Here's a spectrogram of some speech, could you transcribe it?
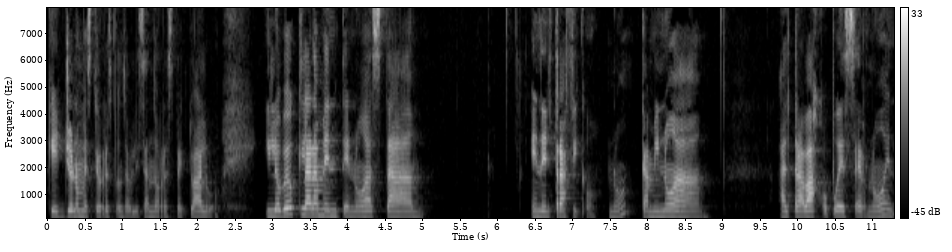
que yo no me estoy responsabilizando respecto a algo. Y lo veo claramente, ¿no? Hasta en el tráfico, ¿no? Camino a, al trabajo, puede ser, ¿no? y,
